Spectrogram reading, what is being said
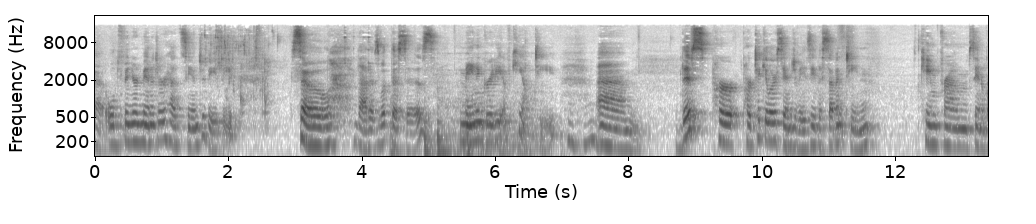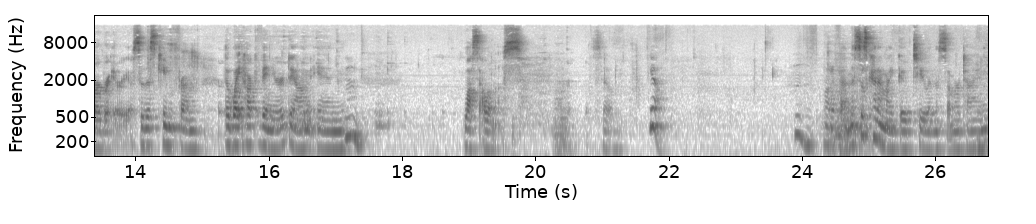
uh, old vineyard manager had Sangiovese. So that is what this is. Main ingredient of Chianti. Um, this per particular Sangiovese, the 17, came from Santa Barbara area. So this came from the White Hawk Vineyard down in Los Alamos. So, yeah. Mm-hmm. A lot of fun. This is kind of my go-to in the summertime.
